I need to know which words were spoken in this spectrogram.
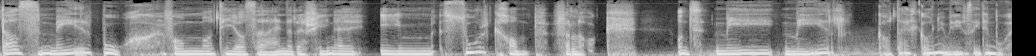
Das Meerbuch von Matthias Reiner erschienen im Surkamp Verlag. Und mehr, mehr geht eigentlich gar nicht mehr in diesem Buch.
